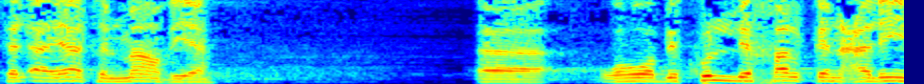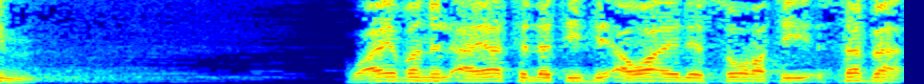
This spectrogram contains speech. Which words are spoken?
في الآيات الماضية. آه، وهو بكل خلق عليم. وأيضا الآيات التي في أوائل سورة سبأ.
